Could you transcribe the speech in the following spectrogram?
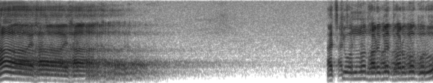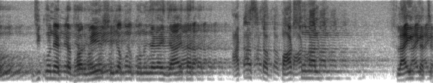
হায় হায় হায় হায়। আজকে অন্য ধর্মের ধর্মগুরু, যে কোনো একটা ধর্মে, সে যখন কোনো জায়গায় যায়, তার আঠাশটা পার্সোনাল ফ্লাইট আছে,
